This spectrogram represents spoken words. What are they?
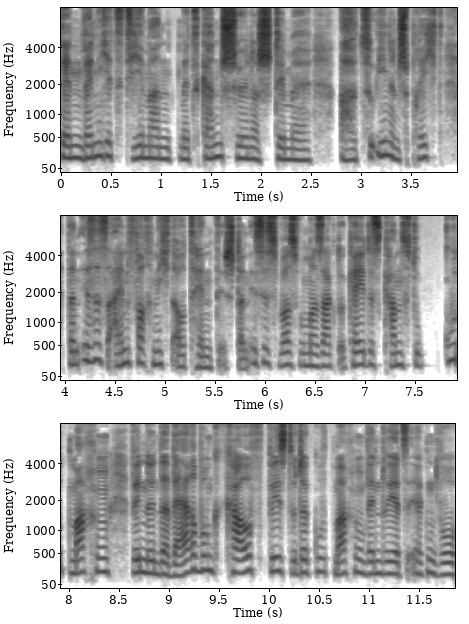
Denn wenn jetzt jemand mit ganz schöner Stimme äh, zu Ihnen spricht, dann ist es einfach nicht authentisch. Dann ist es was, wo man sagt, okay, das kannst du gut machen, wenn du in der Werbung gekauft bist oder gut machen, wenn du jetzt irgendwo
